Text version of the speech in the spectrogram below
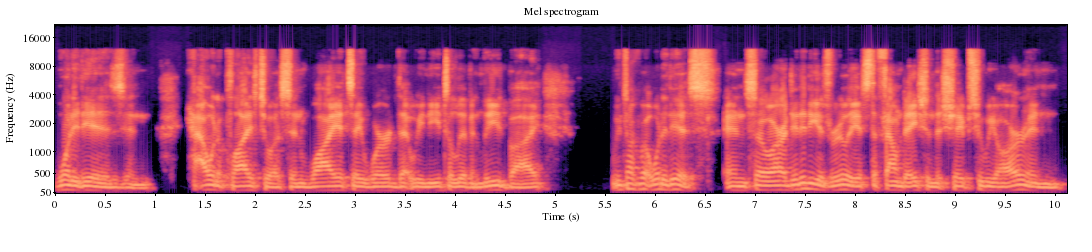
what it is and how it applies to us and why it's a word that we need to live and lead by, we talk about what it is. And so our identity is really it's the foundation that shapes who we are and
